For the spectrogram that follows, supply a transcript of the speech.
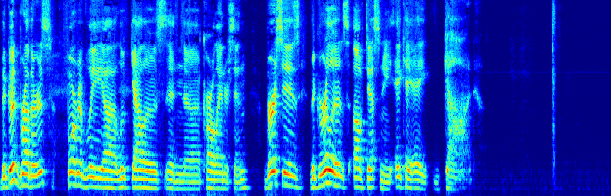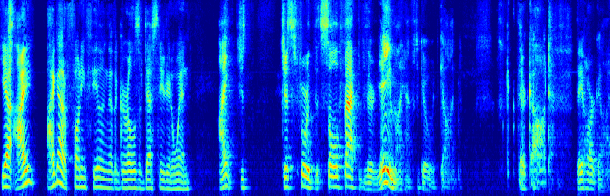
The Good Brothers, formerly uh, Luke Gallows and uh, Karl Anderson, versus the Guerrillas of Destiny, aka God. Yeah, I I got a funny feeling that the girls of Destiny are going to win. I just, just for the sole fact of their name, I have to go with God. They're God. They are God.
